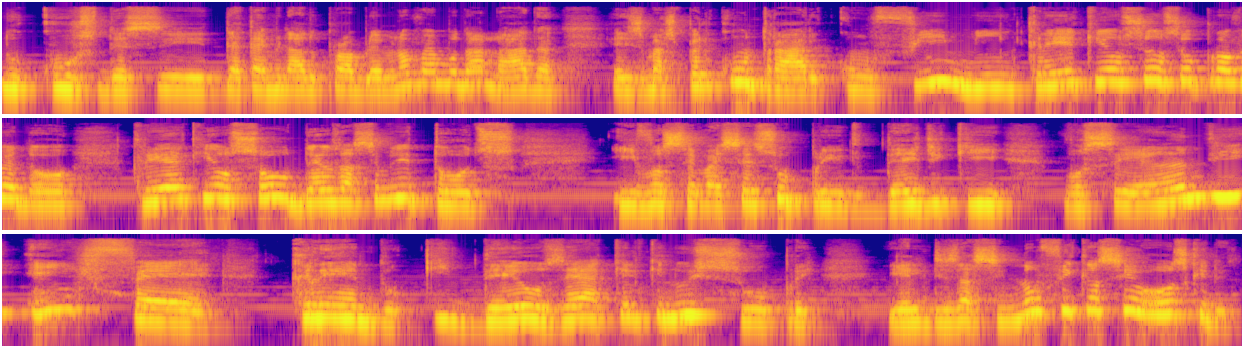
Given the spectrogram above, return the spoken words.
no curso desse determinado problema. Não vai mudar nada. Eles, mas pelo contrário, confie em mim, creia que eu sou o seu provedor, creia que eu sou o Deus acima de todos. E você vai ser suprido desde que você ande em fé, crendo que Deus é aquele que nos supre. E ele diz assim: não fique ansioso, querido.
